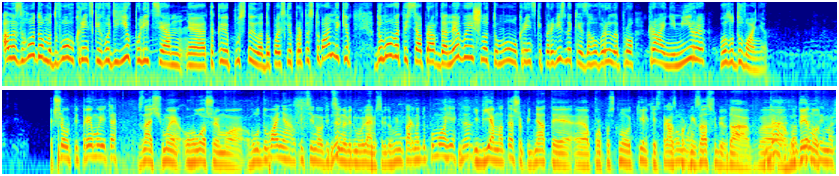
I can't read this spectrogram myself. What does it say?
Але згодом двох українських водіїв поліція е, таки пустила до польських протестувальників. Домовитися правда не вийшло, тому українські перевізники заговорили про крайні міри голодування. Якщо ви підтримуєте, значить ми оголошуємо голодування офіційно, офіційно Да. відмовляємося від гуманітарної допомоги Да. і б'ємо на те, щоб підняти е, пропускну кількість транспортних засобів да, в е, Да, годину.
